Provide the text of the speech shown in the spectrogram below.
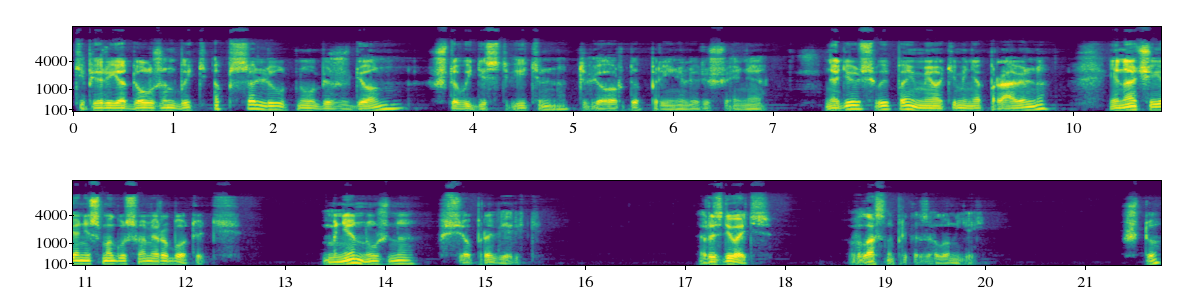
Теперь я должен быть абсолютно убежден, что вы действительно твердо приняли решение. Надеюсь, вы поймете меня правильно» Иначе я не смогу с вами работать. Мне нужно все проверить. Раздевайтесь, — властно приказал он ей. Что?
